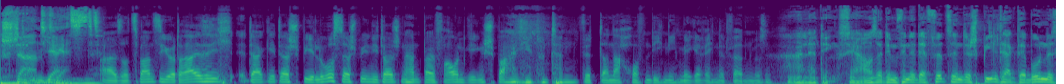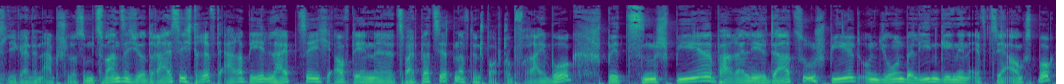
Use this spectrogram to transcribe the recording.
Stand jetzt. Also 20.30 Uhr, da geht das Spiel los. Da spielen die deutschen Handballfrauen gegen Spanien und dann wird danach hoffentlich nicht mehr gerechnet werden müssen. Allerdings, ja. Außerdem findet der 14. Spieltag der Bundesliga den Abschluss. Um 20.30 Uhr trifft RB Leipzig auf den äh, Zweitplatzierten, auf den Sportclub Freiburg. Spitzenspiel. Parallel dazu spielt Union Berlin gegen den FC Augsburg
